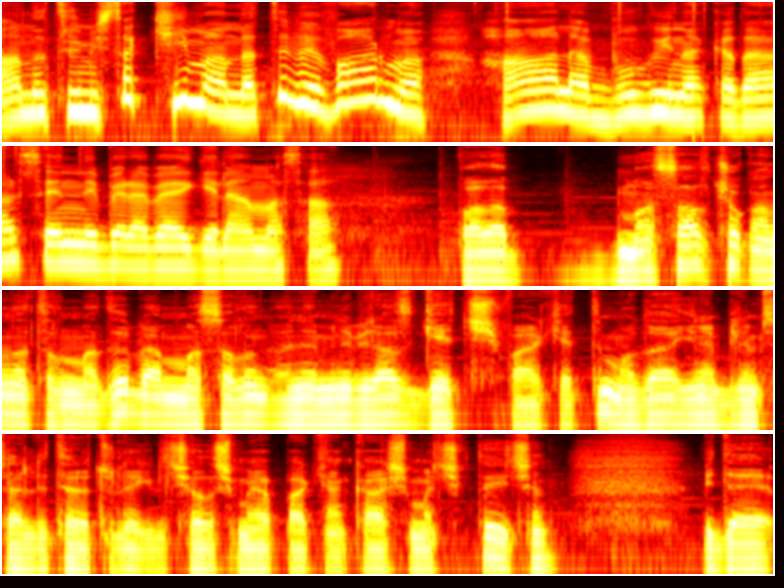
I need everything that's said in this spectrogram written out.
Anlatılmışsa kim anlattı ve var mı hala bugüne kadar seninle beraber gelen masal? Valla masal çok anlatılmadı. Ben masalın önemini biraz geç fark ettim. O da yine bilimsel literatürle ilgili çalışma yaparken karşıma çıktığı için. Bir de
